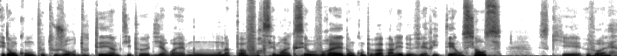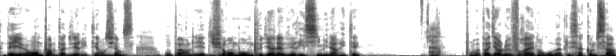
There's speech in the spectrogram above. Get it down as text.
Et donc on peut toujours douter un petit peu, dire ouais, bon, on n'a pas forcément accès au vrai, donc on ne peut pas parler de vérité en science, ce qui est vrai d'ailleurs, on ne parle pas de vérité en science, on parle, il y a différents mots, on peut dire la vérisimilarité. Ah. On va pas dire le vrai, donc on va appeler ça comme ça.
